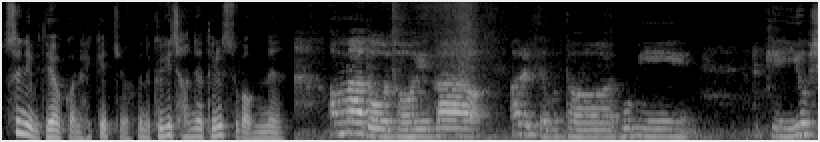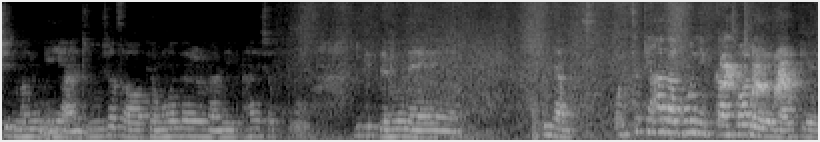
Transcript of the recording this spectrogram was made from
스님이 되었거나 했겠죠. 근데 그게 전혀 될 수가 없는 엄마도 저희가 어릴 때부터 몸이 이렇게 이유 없이 많이 안 좋으셔서 병원을 많이 다니셨고 그렇기 때문에 그냥 어떻게 하다 보니까 저를 막 이렇게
